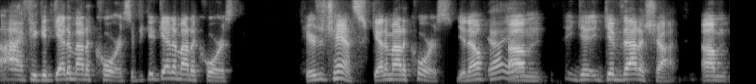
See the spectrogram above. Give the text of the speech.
ah, if you could get him out of Coors, if you could get him out of Coors, here's a chance, get him out of Coors, you know, Yeah, yeah. um, gi- give that a shot. Um,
